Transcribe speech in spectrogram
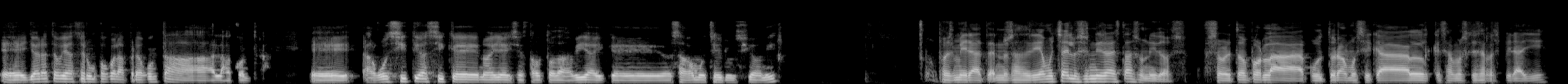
Eh, yo ahora te voy a hacer un poco la pregunta a la contra. Eh, ¿Algún sitio así que no hayáis estado todavía y que os haga mucha ilusión ir? Pues mira, nos hacería mucha ilusión ir a Estados Unidos, sobre todo por la cultura musical que sabemos que se respira allí.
